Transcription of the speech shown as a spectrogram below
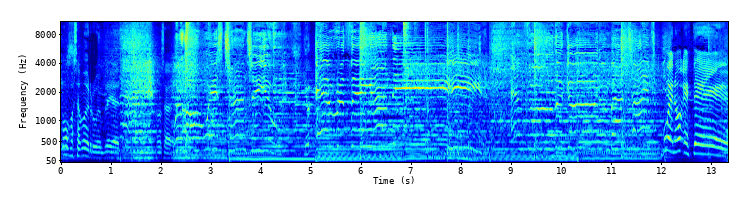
¿Cómo, pasamos de Rubén Play a esto? And bad times, Bueno, este,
